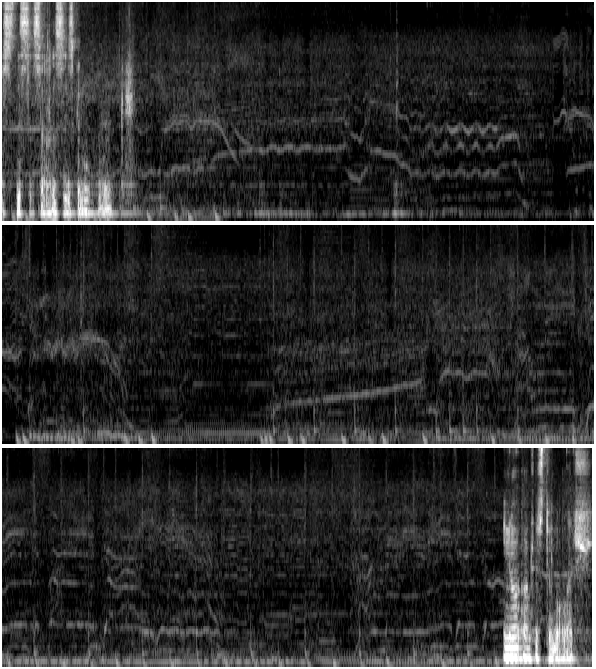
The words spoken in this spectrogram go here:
Guess this is how this is gonna work. You know what? I'll just demolish.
